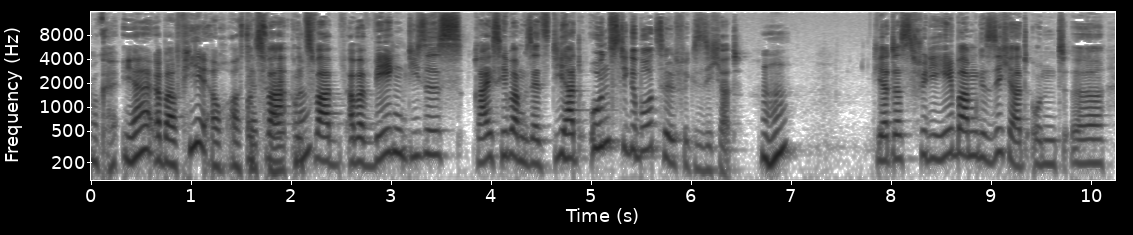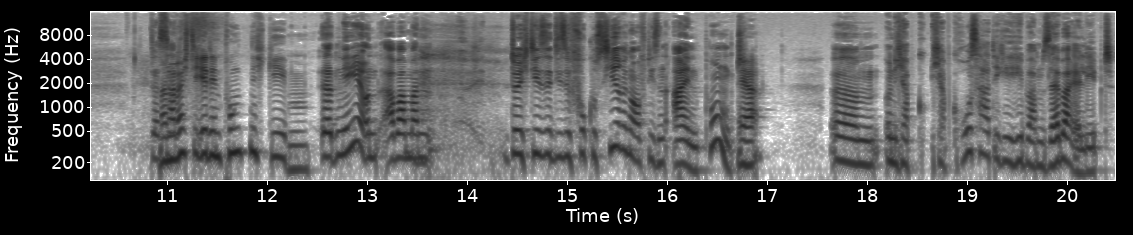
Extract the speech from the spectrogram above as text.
Okay, ja, aber viel auch aus der und zwar, Zeit. Ne? Und zwar, aber wegen dieses Reichshebammengesetz, die hat uns die Geburtshilfe gesichert. Mhm. Die hat das für die Hebammen gesichert und äh, das man hat, möchte ihr den Punkt nicht geben. Äh, nee, und aber man durch diese, diese Fokussierung auf diesen einen Punkt. Ja. Ähm, und ich habe ich hab großartige Hebammen selber erlebt,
